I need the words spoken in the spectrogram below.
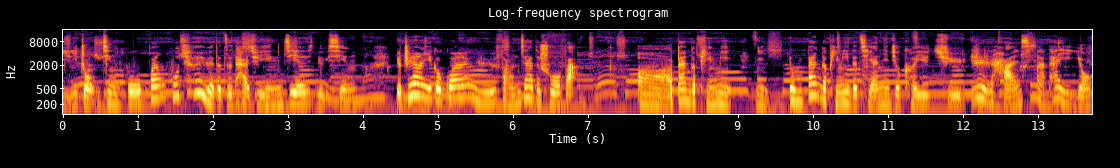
以一种近乎欢呼雀跃的姿态去迎接旅行。有这样一个关于房价的说法。啊，半个平米，你用半个平米的钱，你就可以去日韩新马泰一游；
